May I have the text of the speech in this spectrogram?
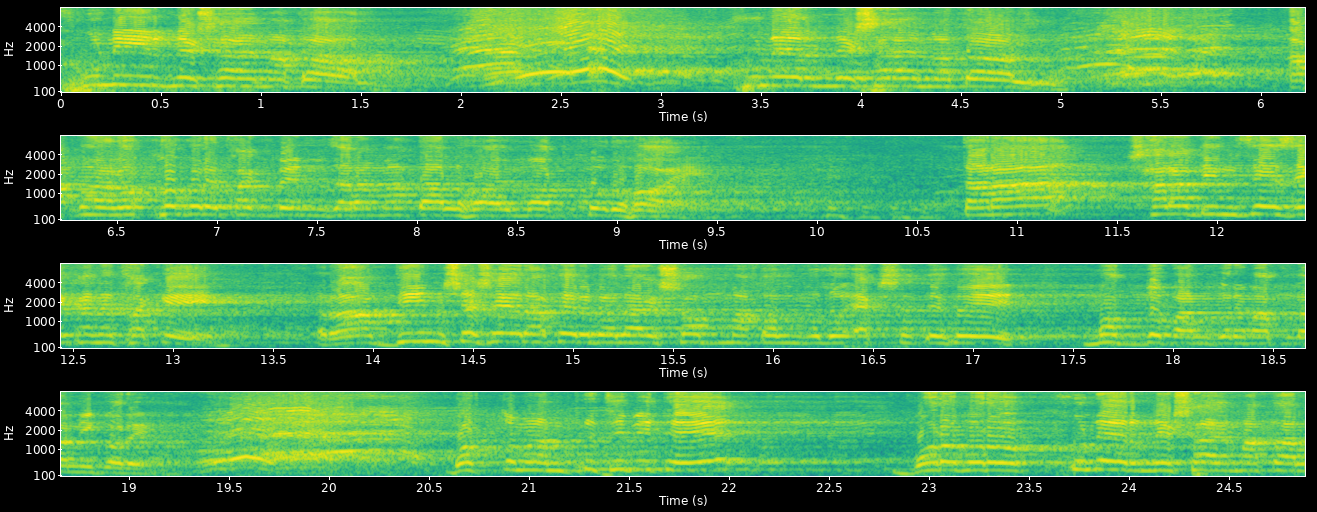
খুনির নেশায় মাতাল। খুনের নেশায় মাতাল। আপনারা লক্ষ্য করে থাকবেন যারা মাতাল হয়, মদখোর হয়, তারা সারাদিন যে যেখানে থাকে রাত দিন শেষে রাতের বেলায় সব মাতালগুলো একসাথে হয়ে মদ্যপান করে মাতলামি করে। বর্তমান পৃথিবীতে বড় বড় খুনের নেশায় মাতাল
